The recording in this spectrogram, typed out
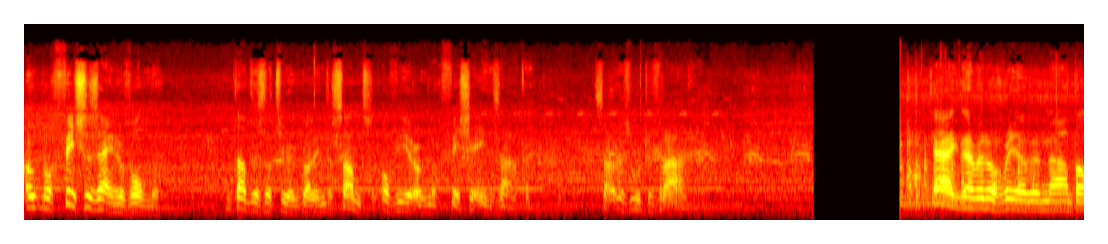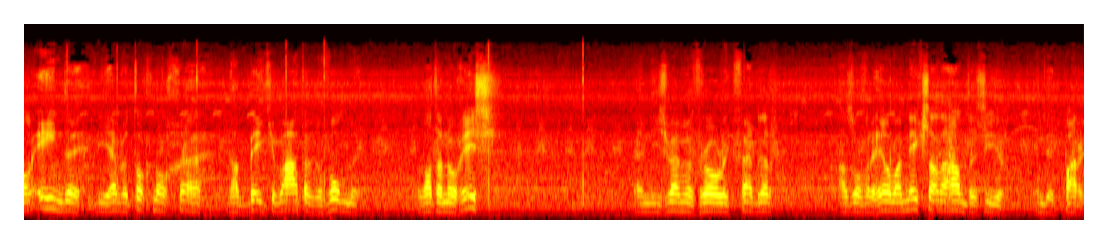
ook nog vissen zijn gevonden. Dat is natuurlijk wel interessant, of hier ook nog vissen in zaten. Dat zouden ze moeten vragen. Kijk, daar hebben we nog weer een aantal eenden. Die hebben toch nog uh, dat beetje water gevonden wat er nog is. En die zwemmen vrolijk verder alsof er helemaal niks aan de hand is hier in dit park.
